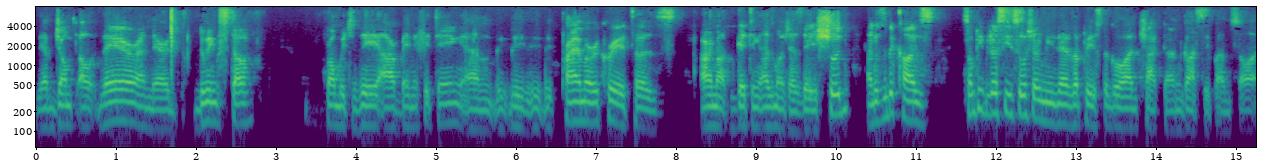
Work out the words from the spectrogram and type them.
they have jumped out there and they're doing stuff from which they are benefiting, and the, the, the primary creators are not getting as much as they should. And this is because some people just see social media as a place to go and chat and gossip and so on,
